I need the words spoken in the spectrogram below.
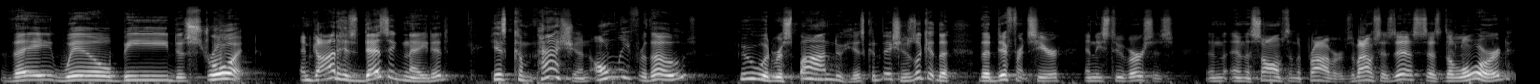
they will be destroyed. And God has designated his compassion only for those who would respond to his convictions. Look at the, the difference here in these two verses in, in the Psalms and the Proverbs. The Bible says this says, The Lord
